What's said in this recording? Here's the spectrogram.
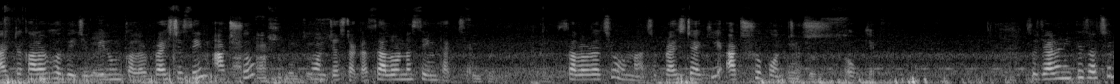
আরেকটা কালার হবে এই যে মেরুন কালার প্রাইসটা সেম আটশো আটশো পঞ্চাশ। পঞ্চাশ টাকা সালোয়ার না সেম থাকছে। সালোয়ার আছে অন্য আছে প্রাইসটা একই আটশো পঞ্চাশ। ওকে সো যারা নিতে চাচ্ছেন,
